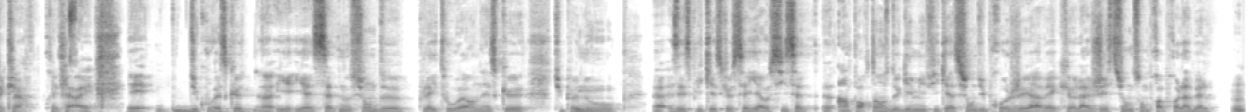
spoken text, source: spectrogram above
Très clair, très clair. Et, du coup, est-ce que euh, il y a cette notion de play to earn Est-ce que tu peux nous euh, expliquer ce que c'est? Il y a aussi cette euh, importance de gamification du projet avec la gestion de son propre label. Mmh.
